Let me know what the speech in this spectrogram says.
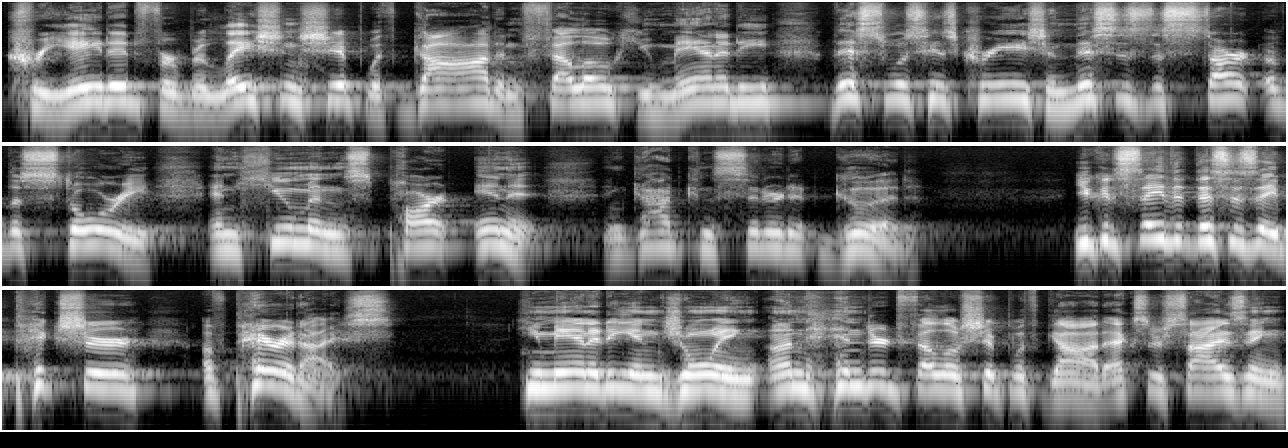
created for relationship with God and fellow humanity. This was his creation. This is the start of the story and humans' part in it. And God considered it good. You could say that this is a picture of paradise. Humanity enjoying unhindered fellowship with God, exercising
